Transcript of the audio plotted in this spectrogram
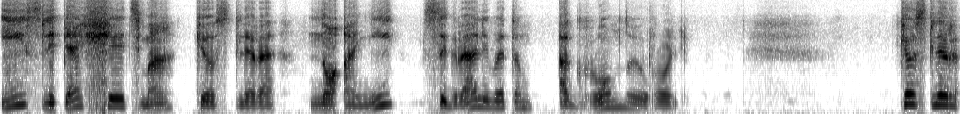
и «Слепящая тьма» Кёстлера, но они сыграли в этом огромную роль. Кёстлер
